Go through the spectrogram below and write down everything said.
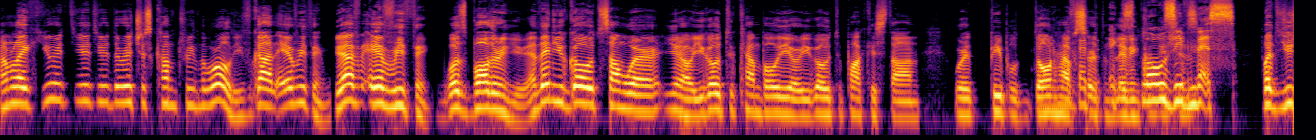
I'm like, you're, you're you're the richest country in the world. You've got everything. You have everything. What's bothering you? And then you go somewhere, you know, you go to Cambodia or you go to Pakistan where people don't have certain living conditions. explosiveness. But you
